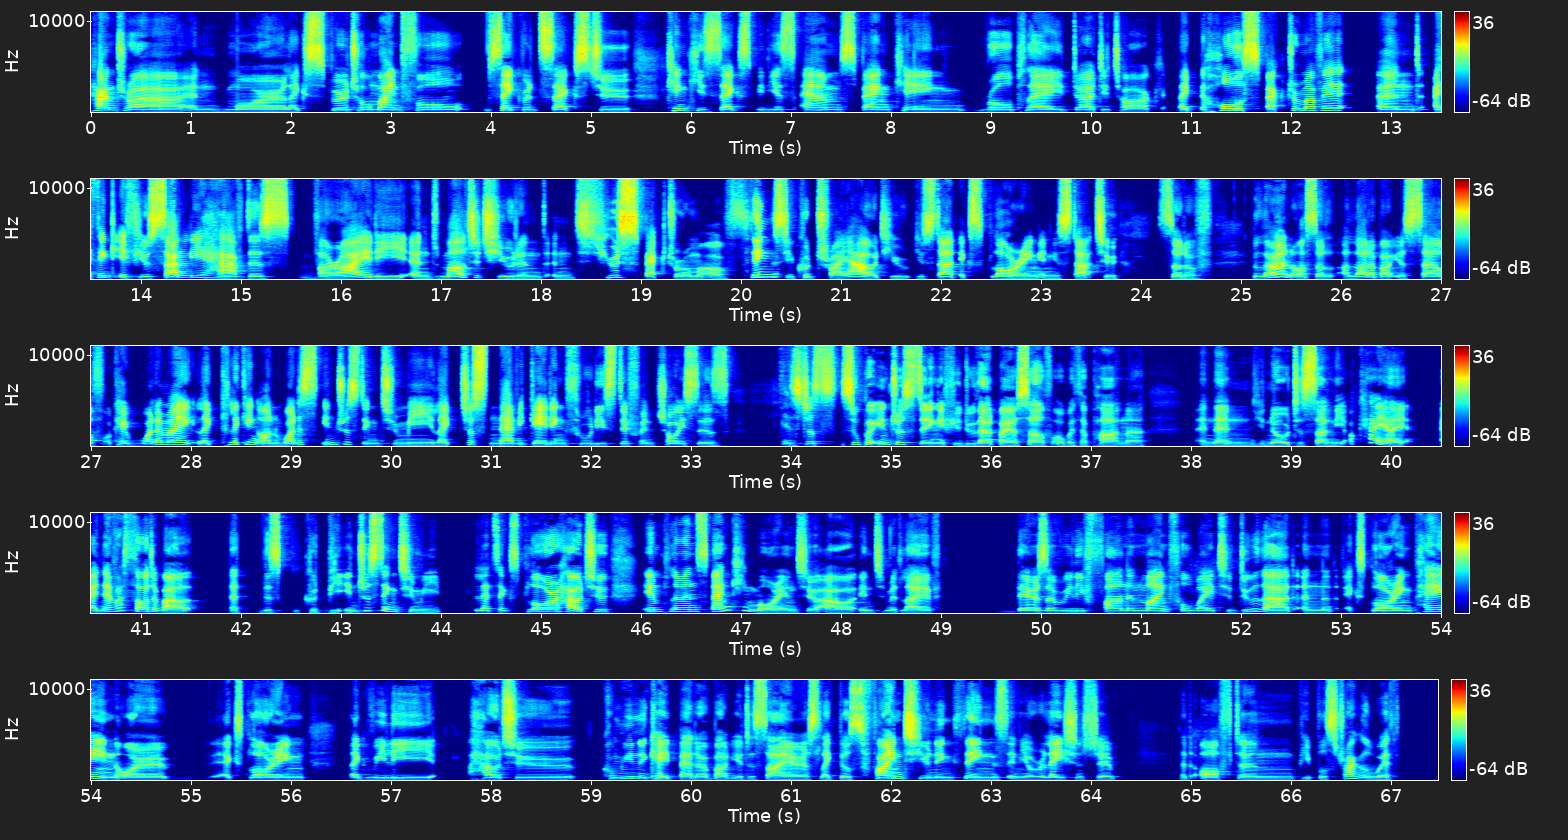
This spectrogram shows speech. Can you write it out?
tantra and more like spiritual, mindful, sacred sex to kinky sex, BDSM, spanking, role play, dirty talk, like the whole spectrum of it. And I think if you suddenly have this variety and multitude and, and huge spectrum of things you could try out, you, you start exploring and you start to sort of learn also a lot about yourself. Okay, what am I like clicking on? What is interesting to me? Like just navigating through these different choices is just super interesting if you do that by yourself or with a partner. And then you notice suddenly, okay, I, I never thought about that this could be interesting to me. Let's explore how to implement spanking more into our intimate life. There's a really fun and mindful way to do that, and exploring pain or exploring like really how to communicate better about your desires, like those fine tuning things in your relationship that often people struggle with,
